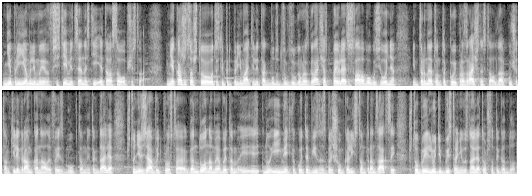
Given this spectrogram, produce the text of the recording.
неприемлемы в системе ценностей этого сообщества. Мне кажется, что вот если предприниматели так будут друг с другом разговаривать, сейчас появляется, слава богу, сегодня интернет, он такой прозрачный стал, да, куча там телеграм-каналы, Facebook там и так далее, что нельзя быть просто гондоном и об этом, и, ну, и иметь какой-то бизнес с большим количеством транзакций, чтобы люди быстро не узнали о том, что ты гондон.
